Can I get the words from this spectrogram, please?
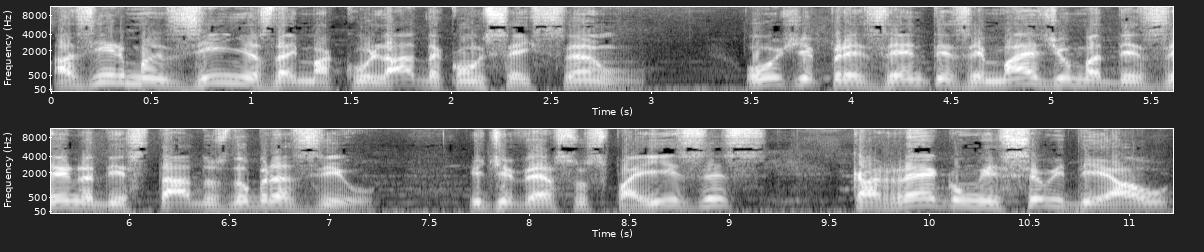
As irmãzinhas da Imaculada Conceição, hoje presentes em mais de uma dezena de estados do Brasil e diversos países, carregam em seu ideal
